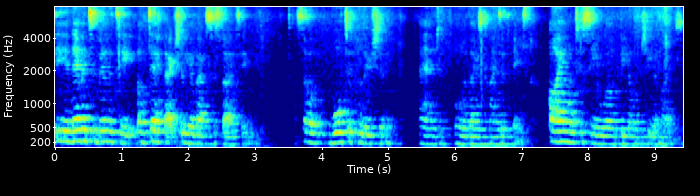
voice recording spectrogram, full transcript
the inevitability of death actually of our society. So water pollution and all of those kinds of things. I want to see a world beyond GMOs.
